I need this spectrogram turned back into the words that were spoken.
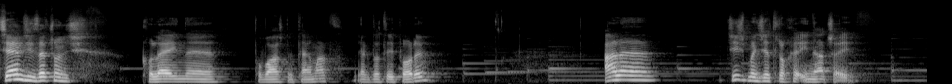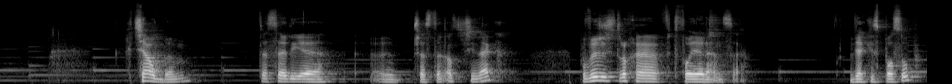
Chciałem dziś zacząć kolejny poważny temat, jak do tej pory, ale dziś będzie trochę inaczej. Chciałbym tę serię y, przez ten odcinek powierzyć trochę w Twoje ręce. W jaki sposób?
